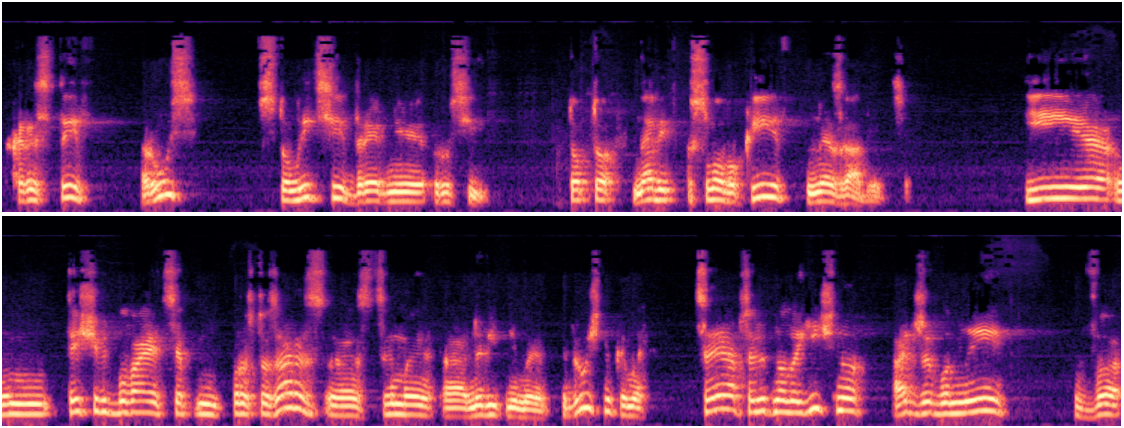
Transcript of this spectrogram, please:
хрестив Русь в столиці Древньої Русі. Тобто навіть слово Київ не згадується. І те, що відбувається просто зараз е, з цими е, новітніми підручниками, це абсолютно логічно, адже вони в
